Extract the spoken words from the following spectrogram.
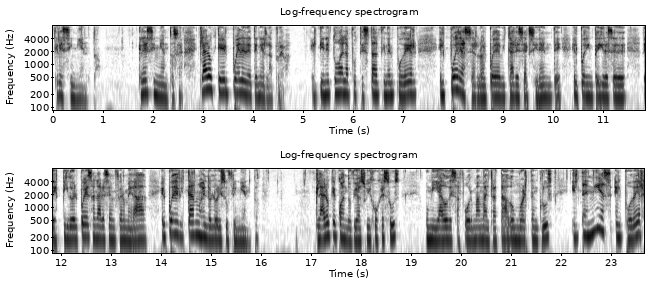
Crecimiento. Crecimiento. O sea, claro que Él puede detener la prueba. Él tiene toda la potestad, tiene el poder, Él puede hacerlo, Él puede evitar ese accidente, Él puede impedir ese despido, Él puede sanar esa enfermedad, Él puede evitarnos el dolor y sufrimiento. Claro que cuando vio a su Hijo Jesús humillado de esa forma, maltratado, muerto en cruz, Él tenía el poder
